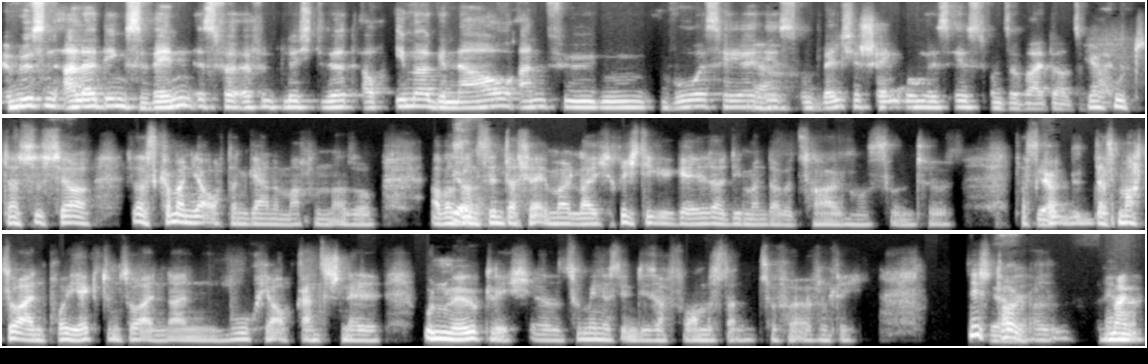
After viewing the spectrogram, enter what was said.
Wir müssen allerdings, wenn es veröffentlicht wird, auch immer genau anfügen, wo es her ja. ist und welche Schenkung es ist und so weiter und so ja, weiter. Ja gut, das ist ja, das kann man ja auch dann gerne machen. Also, aber ja. sonst sind das ja immer gleich richtige Gelder, die man da bezahlen muss. Und äh, das, kann, das macht so ein Projekt und so ein, ein Buch ja auch ganz schnell unmöglich, also zumindest in dieser Form es dann zu veröffentlichen. Ist toll. Also, man,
